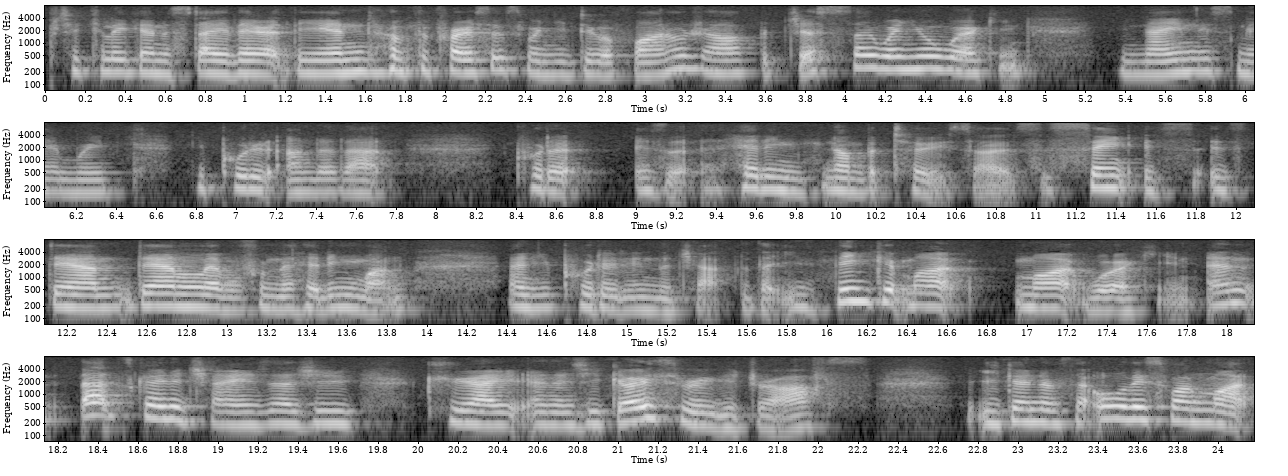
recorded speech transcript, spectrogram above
particularly going to stay there at the end of the process when you do a final draft, but just so when you're working, you name this memory, you put it under that, put it is a heading number two. So it's a, it's it's down down a level from the heading one, and you put it in the chapter that you think it might might work in, and that's going to change as you create and as you go through your drafts. You're going to say, oh, this one might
